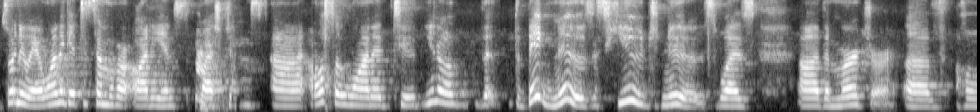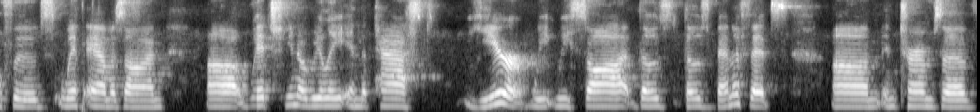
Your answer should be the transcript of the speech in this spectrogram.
so anyway, I want to get to some of our audience questions. Uh, also wanted to, you know, the, the big news, this huge news was uh, the merger of Whole Foods with Amazon, uh, which, you know, really in the past year, we, we saw those, those benefits um, in terms of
